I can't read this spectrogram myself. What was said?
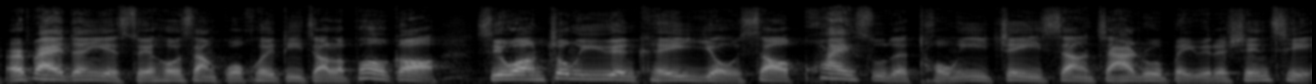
而拜登也随后向国会递交了报告，希望众议院可以有效、快速的同意这一项加入北约的申请。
